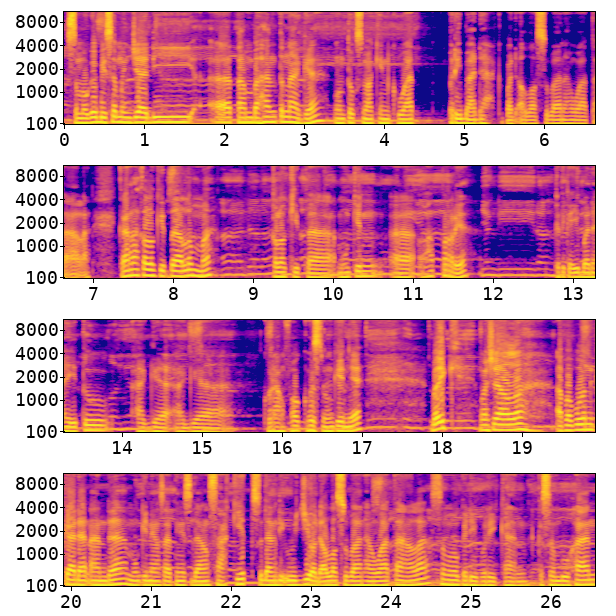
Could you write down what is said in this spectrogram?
Semoga bisa menjadi uh, tambahan tenaga untuk semakin kuat beribadah kepada Allah Subhanahu wa taala. Karena kalau kita lemah, kalau kita mungkin uh, lapar ya, ketika ibadah itu agak-agak kurang fokus mungkin ya. Baik, masya Allah. Apa pun keadaan anda, mungkin yang saat ini sedang sakit, sedang diuji oleh Allah Subhanahu Wa Taala, semoga diberikan kesembuhan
